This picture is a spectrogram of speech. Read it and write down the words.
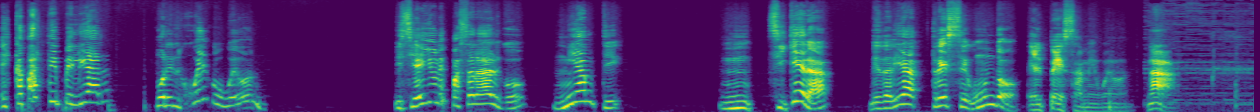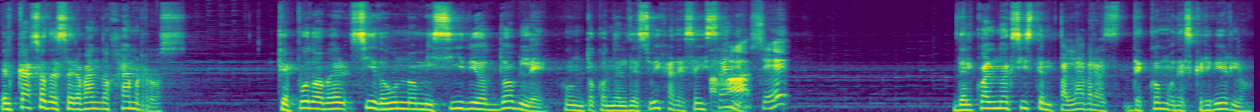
Es capaz de pelear por el juego, weón. Y si a ellos les pasara algo, Niantic ni siquiera le daría tres segundos el pésame, weón. Nada. El caso de Servando Hamros, que pudo haber sido un homicidio doble junto con el de su hija de seis años. ¿sí? Del cual no existen palabras de cómo describirlo.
